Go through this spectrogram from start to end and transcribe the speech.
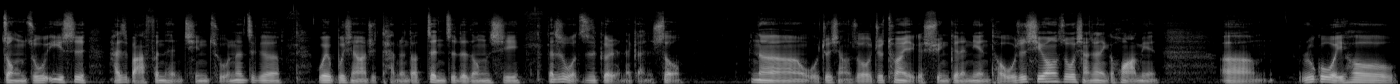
种族意识还是把它分得很清楚。那这个我也不想要去谈论到政治的东西，但是我这是个人的感受。那我就想说，就突然有一个寻根的念头，我就希望说，我想象一个画面，呃，如果我以后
